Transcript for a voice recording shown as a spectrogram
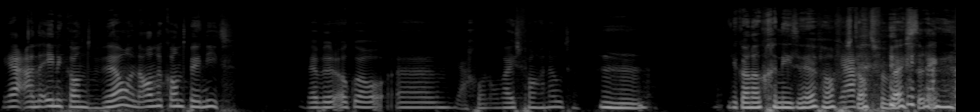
Ja, aan de ene kant wel, aan de andere kant weer niet. We hebben er ook wel uh, ja, gewoon onwijs van genoten. Mm -hmm. Je kan ook genieten hè, van verstandsverbijstering.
